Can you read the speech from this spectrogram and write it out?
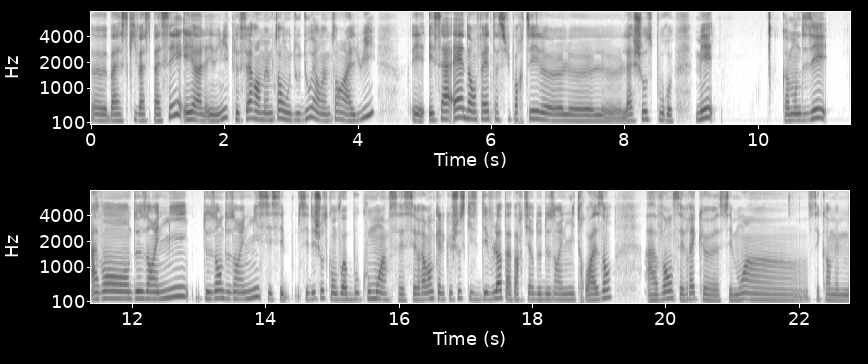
euh, bah, ce qui va se passer et à la limite le faire en même temps au doudou et en même temps à lui. Et, ça aide en fait à supporter la chose pour eux. Mais comme on disait, avant deux ans et demi, deux ans, deux ans et demi, c'est des choses qu'on voit beaucoup moins. C'est vraiment quelque chose qui se développe à partir de deux ans et demi, trois ans. Avant, c'est vrai que c'est moins, c'est quand même,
